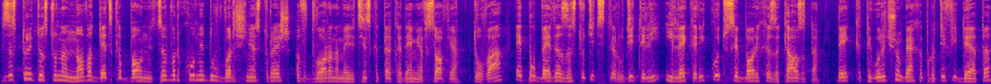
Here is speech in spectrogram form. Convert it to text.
за строителство на нова детска болница върху недовършения строеж в двора на Медицинската академия в София. Това е победа за стотиците родители и лекари, които се бориха за каузата. Те категорично бяха против идеята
